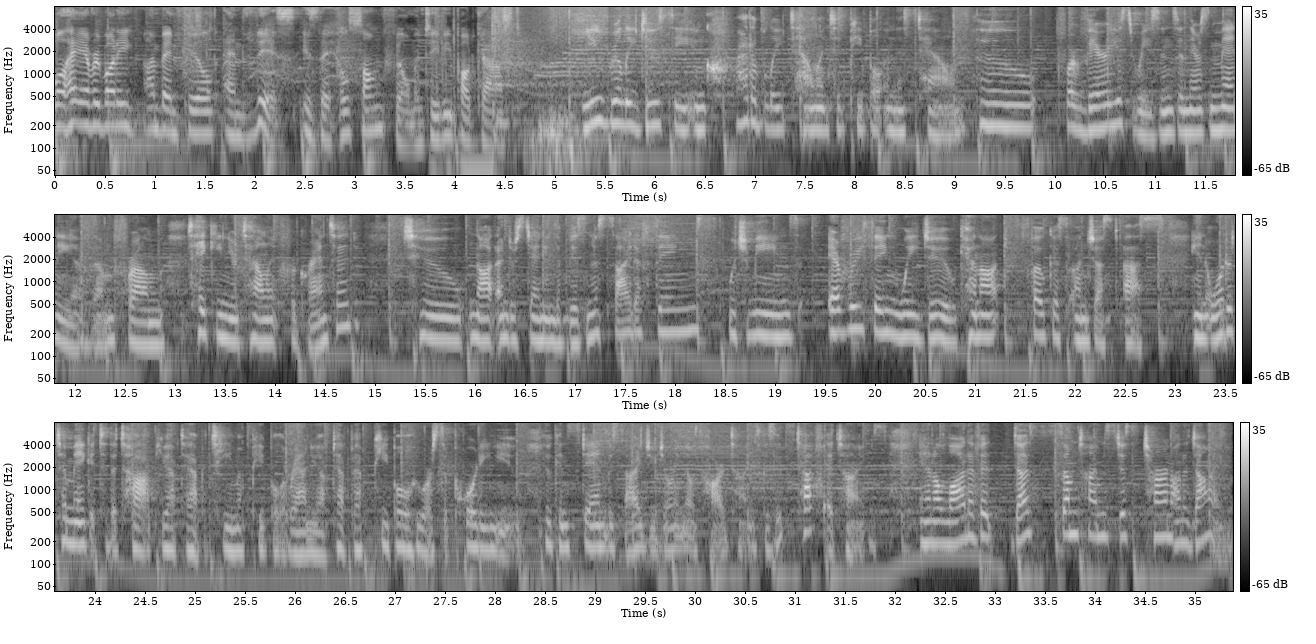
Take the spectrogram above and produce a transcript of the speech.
Well, hey everybody, I'm Ben Field, and this is the Hillsong Film and TV Podcast. You really do see incredibly talented people in this town who, for various reasons, and there's many of them, from taking your talent for granted to not understanding the business side of things, which means everything we do cannot focus on just us in order to make it to the top, you have to have a team of people around you. You have to have, to have people who are supporting you, who can stand beside you during those hard times, because it's tough at times. And a lot of it does sometimes just turn on a dime.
